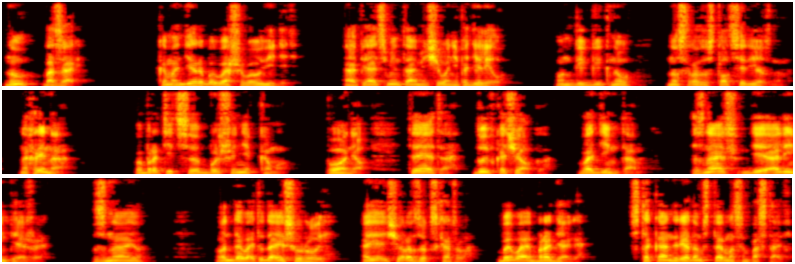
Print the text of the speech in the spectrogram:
«Ну, базарь, командира бы вашего увидеть. Опять с ментами чего не поделил». Он гыгыкнул, но сразу стал серьезным. «Нахрена? Обратиться больше не к кому». «Понял. Ты это, дуй в качалку. Вадим там. Знаешь, где Олимпия же?» «Знаю». «Вот давай туда и шуруй. А я еще разок скажу. Бывай, бродяга. Стакан рядом с термосом поставь.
